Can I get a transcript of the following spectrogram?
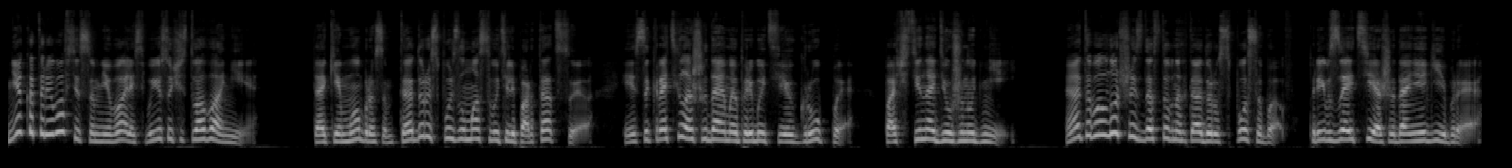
Некоторые вовсе сомневались в ее существовании. Таким образом, Теодор использовал массовую телепортацию и сократил ожидаемое прибытие группы почти на дюжину дней. Это был лучший из доступных Теодору способов превзойти ожидания Гибры.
